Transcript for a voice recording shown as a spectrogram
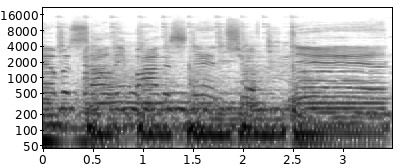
never sullied by the stench of Nineveh.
